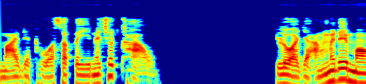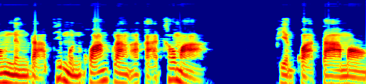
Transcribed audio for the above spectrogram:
หมายเด็ดหัวสตรีในชุดขาวหลัวหยางไม่ได้มองหนึ่งดาบที่หมุนคว้างกลางอากาศเข้ามา เพียงกวาดตามอง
